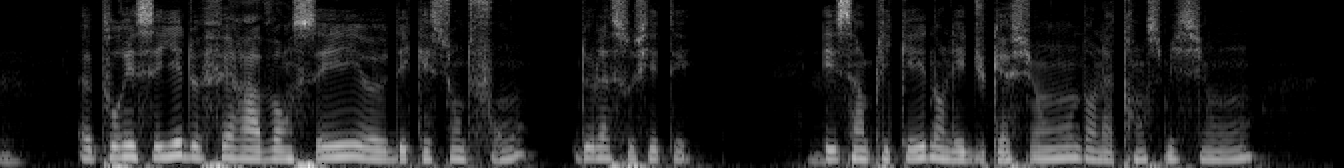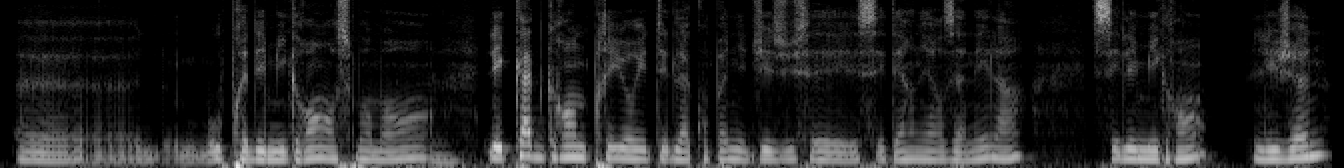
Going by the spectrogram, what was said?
mmh. pour essayer de faire avancer des questions de fond de la société. Mm. et s'impliquer dans l'éducation, dans la transmission, euh, auprès des migrants en ce moment. Mm. Les quatre grandes priorités de la Compagnie de Jésus ces, dernières années-là, c'est les migrants, les jeunes,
